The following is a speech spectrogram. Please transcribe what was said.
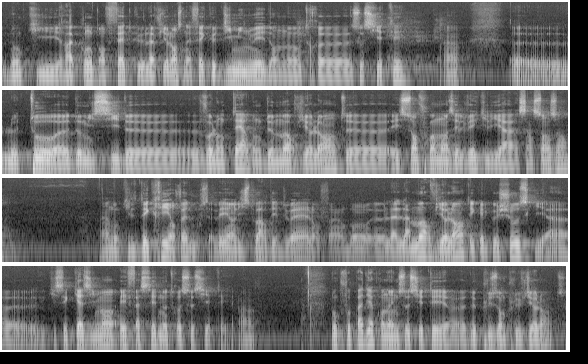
donc, qui raconte en fait que la violence n'a fait que diminuer dans notre euh, société. Hein. Euh, le taux d'homicide volontaire, donc de mort violente, est 100 fois moins élevé qu'il y a 500 ans. Hein, donc il décrit, en fait, vous savez, hein, l'histoire des duels. Enfin, bon, euh, la, mort violente est quelque chose qui, qui s'est quasiment effacé de notre société. Donc il ne faut pas dire qu'on a une société euh, de plus en plus violente.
